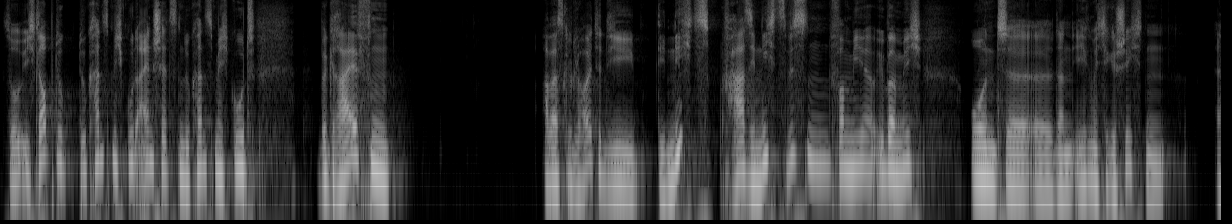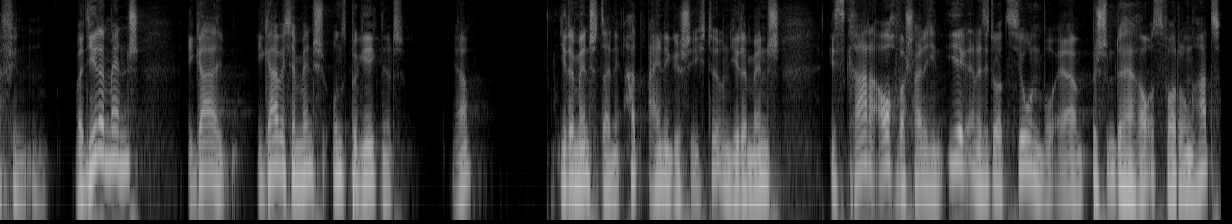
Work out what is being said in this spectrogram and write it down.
So, ich glaube, du, du kannst mich gut einschätzen, du kannst mich gut begreifen. Aber es gibt Leute, die, die nichts, quasi nichts wissen von mir, über mich und äh, äh dann irgendwelche Geschichten erfinden. Weil jeder Mensch, egal, egal welcher Mensch uns begegnet, ja, jeder Mensch hat, seine, hat eine Geschichte und jeder Mensch ist gerade auch wahrscheinlich in irgendeiner Situation, wo er bestimmte Herausforderungen hat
